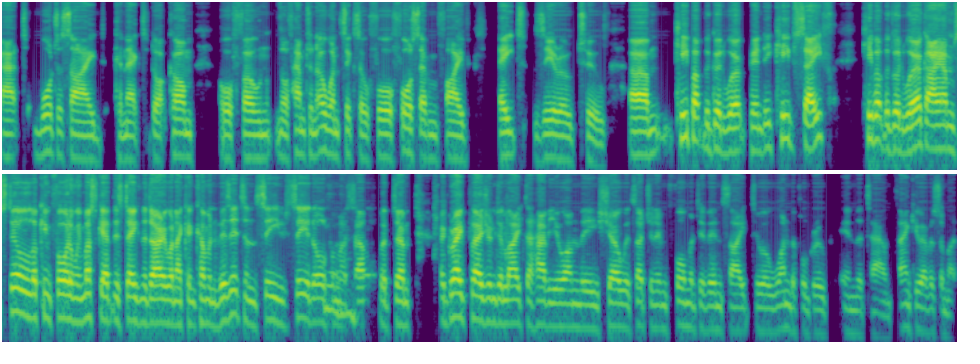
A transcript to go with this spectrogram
at watersideconnect.com or phone Northampton 01604 475 802. Um, keep up the good work, Pindi. Keep safe. Keep up the good work. I am still looking forward, and we must get this date in the diary when I can come and visit and see see it all for myself. But um, a great pleasure and delight to have you on the show with such an informative insight to a wonderful group in the town. Thank you ever so much.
